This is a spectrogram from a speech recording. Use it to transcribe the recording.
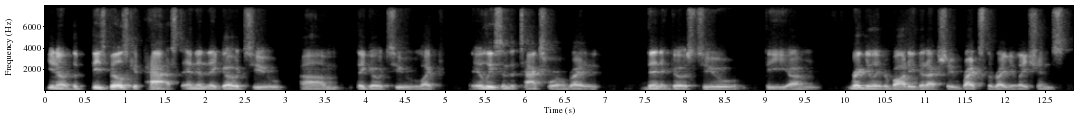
you know, the, these bills get passed and then they go to, um, they go to like, at least in the tax world, right? Then it goes to the um, regulator body that actually writes the regulations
